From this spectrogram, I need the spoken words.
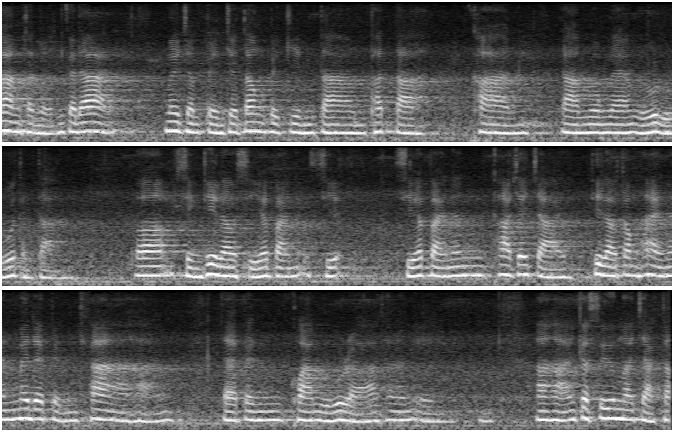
ข้างถนนก็ได้ ไม่จำเป็นจะต้องไปกินตามพัตตาคารตามโรงแรมหรูๆต่างๆ เพราะสิ่งที่เราเสียไปเสียเสียไปนั้นค่าใช้จ่ายที่เราต้องให้นั้นไม่ได้เป็นค่าอาหาร แต่เป็นความหรูหราเท่านั้นเอง อาหารก็ซื้อมาจากต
